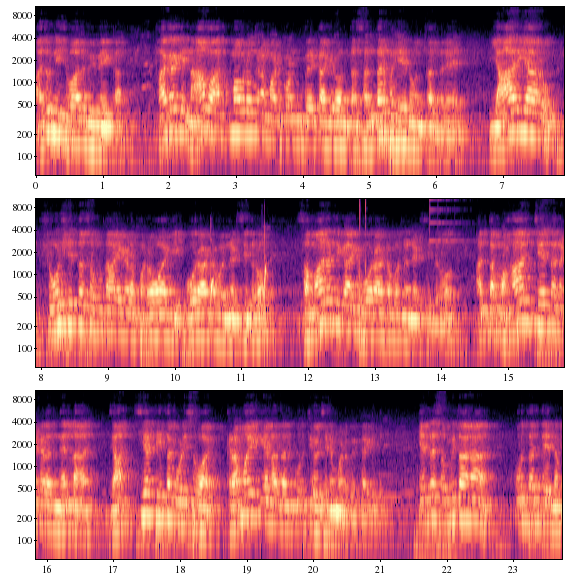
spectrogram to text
ಅದು ನಿಜವಾದ ವಿವೇಕ. ಹಾಗಾಗಿ ನಾವು ಆತ್ಮಾವಲೋಕನ ಮಾಡ್ಕೊಳ್ಬೇಕಾಗಿರುವಂಥ ಸಂದರ್ಭ ಏನು ಅಂತಂದ್ರೆ, ಯಾರ್ಯಾರು ಶೋಷಿತ ಸಮುದಾಯಗಳ ಪರವಾಗಿ ಹೋರಾಟವನ್ನು ನಡೆಸಿದ್ರೋ, ಸಮಾನತೆಗಾಗಿ ಹೋರಾಟವನ್ನು ನಡೆಸಿದರೋ, ಅಂತ ಮಹಾನ್ ಚೇತನಗಳನ್ನೆಲ್ಲ ಜಾತ್ಯತೀತಗೊಳಿಸುವ ಕ್ರಮ ಇದೆಯಲ್ಲ, ಅದನ್ನು ಕುರಿತು ಯೋಚನೆ ಮಾಡಬೇಕಾಗಿದೆ. ಕೇಂದ್ರ ಸಂವಿಧಾನ ಕುರಿತಂತೆ ನಮ್ಮ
